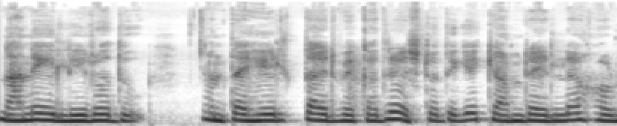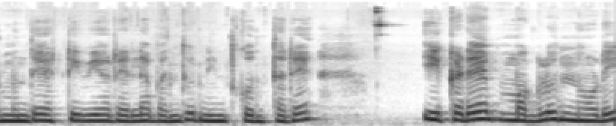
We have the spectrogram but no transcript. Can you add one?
ನಾನೇ ಇಲ್ಲಿರೋದು. ಅಂತ ಹೇಳ್ತಾ ಇರಬೇಕಾದ್ರೆ ಅಷ್ಟೊತ್ತಿಗೆ ಕ್ಯಾಮ್ರಾ ಎಲ್ಲ ಅವ್ರ ಮುಂದೆ ಟಿ ವಿಯವರೆಲ್ಲ ಬಂದು ನಿಂತ್ಕೊತಾರೆ. ಈ ಕಡೆ ಮಗಳನ್ನ ನೋಡಿ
